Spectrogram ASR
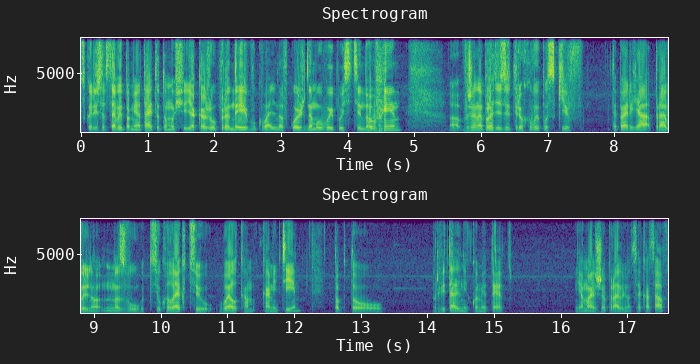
Скоріше за все, ви пам'ятаєте, тому що я кажу про неї буквально в кожному випуску новин. Вже на протязі трьох випусків. Тепер я правильно назву цю колекцію Welcome Committee, тобто привітальний комітет. Я майже правильно це казав.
